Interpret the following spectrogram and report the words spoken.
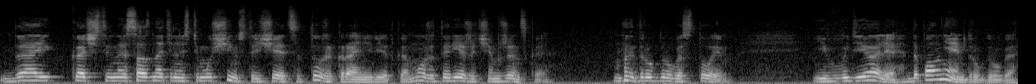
Да и качественная сознательность у мужчин встречается тоже крайне редко, может и реже, чем женская. Мы друг друга стоим. И в идеале дополняем друг друга,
